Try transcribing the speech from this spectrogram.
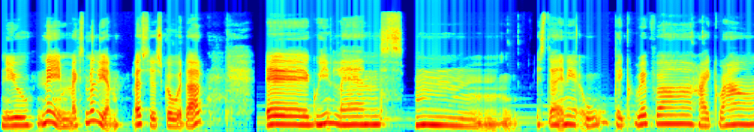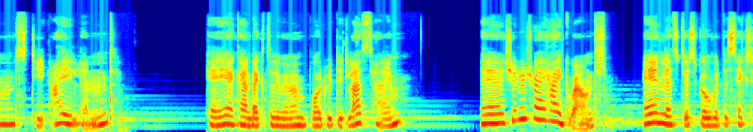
new name, Maximilian. Let's just go with that. Uh, Greenlands. Hmm. Is there any big river, high grounds, the island? Okay, I can't actually remember what we did last time. Uh, should we try high grounds? And let's just go with the six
